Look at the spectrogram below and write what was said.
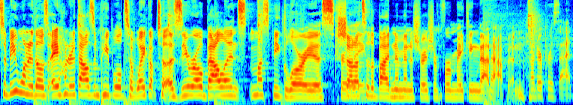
To be one of those 800,000 people to wake up to a zero balance must be glorious. Truly. Shout out to the Biden administration for making that happen. 100%.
